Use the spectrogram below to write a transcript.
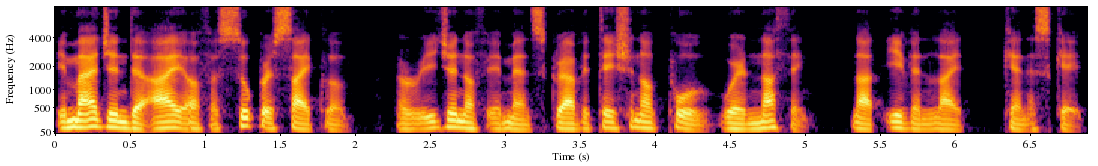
imagine the eye of a supercyclone, a region of immense gravitational pull where nothing, not even light, can escape.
